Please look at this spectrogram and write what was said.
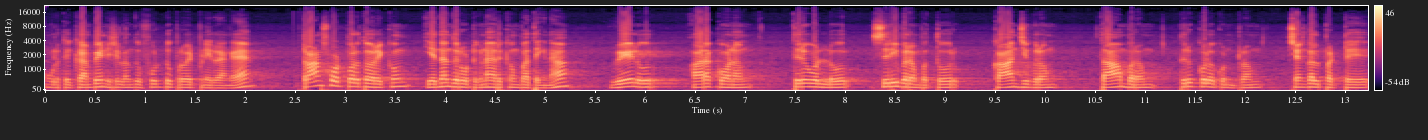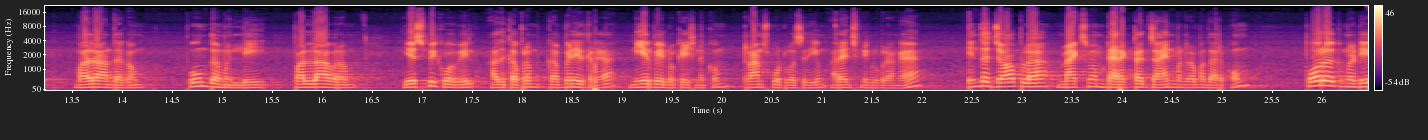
உங்களுக்கு கம்பெனிஸ்லேருந்து ஃபுட்டு ப்ரொவைட் பண்ணிடுறாங்க. டிரான்ஸ்போர்ட் பொறுத்த வரைக்கும் எந்தெந்த ரூட்டுக்குனா இருக்கும் பார்த்தீங்கன்னா வேலூர் அரக்கோணம் திருவள்ளூர் ஸ்ரீபெரும்புத்தூர் காஞ்சிபுரம் தாம்பரம் திருக்குளக்குன்றம் செங்கல்பட்டு மதுராந்தகம் பூந்தமல்லி பல்லாவரம் எஸ்பி கோவில் அதுக்கப்புறம் கம்பெனி இருக்கிற நியர்பை லொக்கேஷனுக்கும் டிரான்ஸ்போர்ட் வசதியும் அரேஞ்ச் பண்ணி கொடுக்குறாங்க. இந்த ஜாப்பில் மேக்ஸிமம் டைரெக்டாக ஜாயின் பண்ணுற மாதிரி தான் இருக்கும். போகிறதுக்கு முன்னாடி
